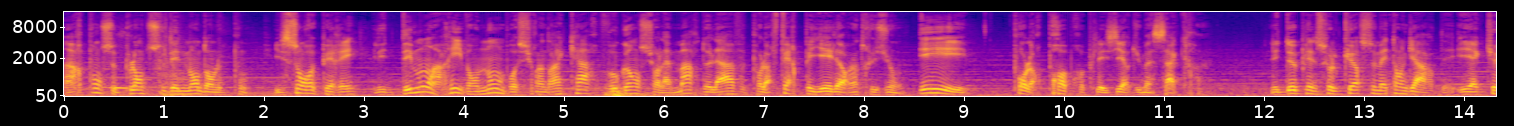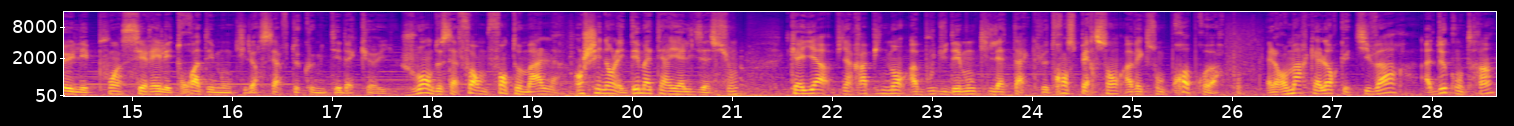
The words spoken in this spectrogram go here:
un harpon se plante soudainement dans le pont. Ils sont repérés, les démons arrivent en nombre sur un dracar voguant sur la mare de lave pour leur faire payer leur intrusion. Et propre plaisir du massacre. Les deux Planeswalkers se mettent en garde et accueillent les poings serrés les trois démons qui leur servent de comité d'accueil. Jouant de sa forme fantomale, enchaînant les dématérialisations, Kaya vient rapidement à bout du démon qui l'attaque, le transperçant avec son propre harpon. Elle remarque alors que Tivar, à deux contre un,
